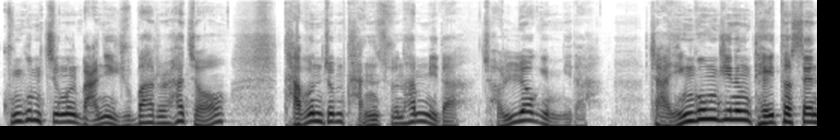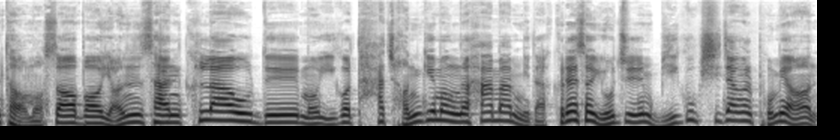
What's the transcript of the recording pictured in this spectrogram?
궁금증을 많이 유발을 하죠. 답은 좀 단순합니다. 전력입니다. 자, 인공지능 데이터 센터, 뭐 서버, 연산, 클라우드, 뭐 이거 다 전기 먹는 하마입니다. 그래서 요즘 미국 시장을 보면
